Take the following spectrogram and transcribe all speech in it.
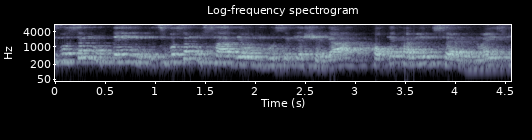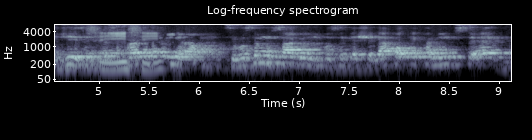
Se você não tem, se você não sabe aonde você quer chegar, qualquer caminho serve, não é isso que dizem? Sim, sim. Caminho, se você não sabe onde você quer chegar, qualquer caminho serve.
